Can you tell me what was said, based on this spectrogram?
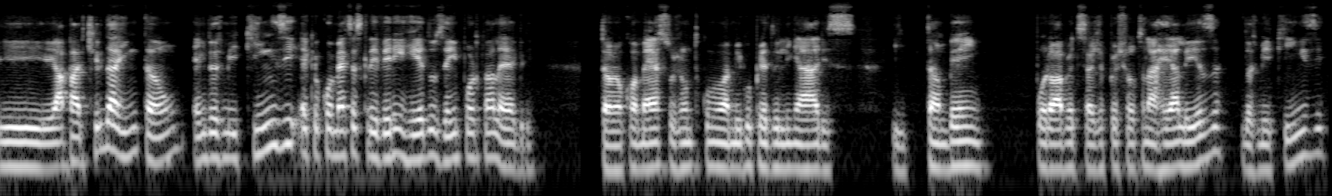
e a partir daí, então, em 2015 é que eu começo a escrever enredos em Porto Alegre. Então eu começo junto com meu amigo Pedro Linhares e também por obra de Sérgio Peixoto na Realeza, 2015.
